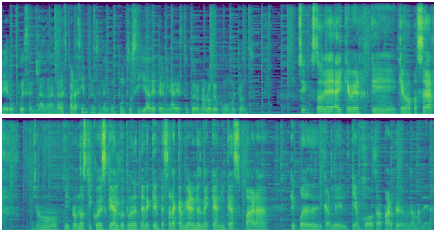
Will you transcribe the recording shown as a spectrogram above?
pero pues nada, nada es para siempre, o sea, en algún punto sí ha de terminar esto, pero no lo veo como muy pronto. Sí, pues todavía hay que ver qué, qué va a pasar. Yo, mi pronóstico es que algo te van a tener que empezar a cambiar en las mecánicas para que puedas dedicarle el tiempo a otra parte de alguna manera.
